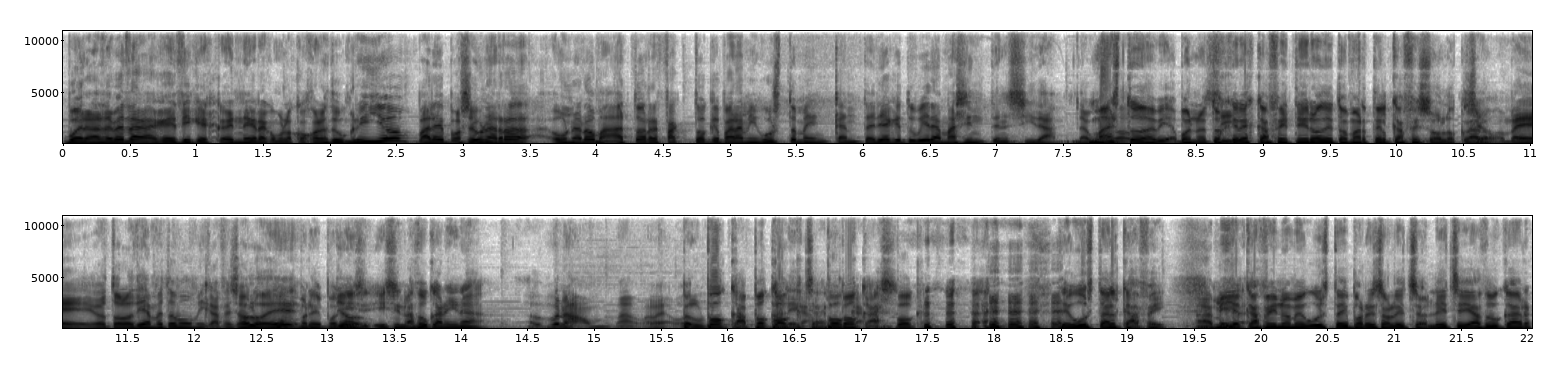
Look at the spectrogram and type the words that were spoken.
bueno, la cerveza hay que decir que es negra como los cojones de un grillo, ¿vale? Posee un, arro- un aroma a torrefacto que para mi gusto me encantaría que tuviera más intensidad. ¿de acuerdo? Más todavía. Bueno, Sí. que eres cafetero de tomarte el café solo, Sí, claro. hombre, yo todos los días me tomo mi café solo, ¿eh? Hombre, pues, Yo- y, y sin azúcar ni nada. Bueno, un- poca, poca le echas, pocas. Te gusta el café. A mí el café no me gusta y por eso le echo leche y azúcar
